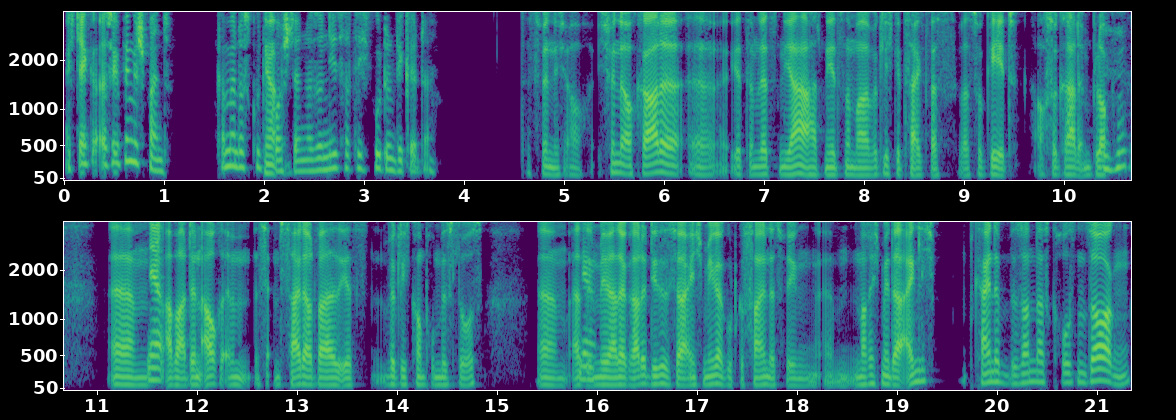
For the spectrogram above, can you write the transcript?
ich denke, also ich bin gespannt. Kann mir das gut Ja. vorstellen. Also Nils hat sich gut entwickelt da. Das finde ich auch. Ich finde auch gerade äh, jetzt im letzten Jahr hatten jetzt nochmal wirklich gezeigt, was was so geht. Auch so gerade im Block. Mhm. Ähm, Ja. Aber dann auch im, im Sideout war er jetzt wirklich kompromisslos. Ähm, also Ja. mir hat er gerade dieses Jahr eigentlich mega gut gefallen. Deswegen ähm, mache ich mir da eigentlich keine besonders großen Sorgen,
